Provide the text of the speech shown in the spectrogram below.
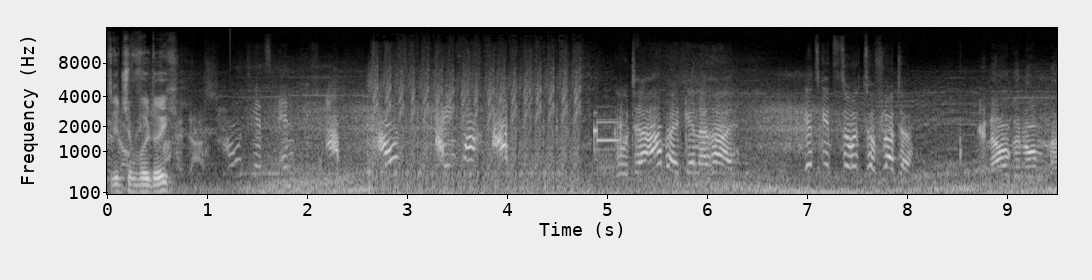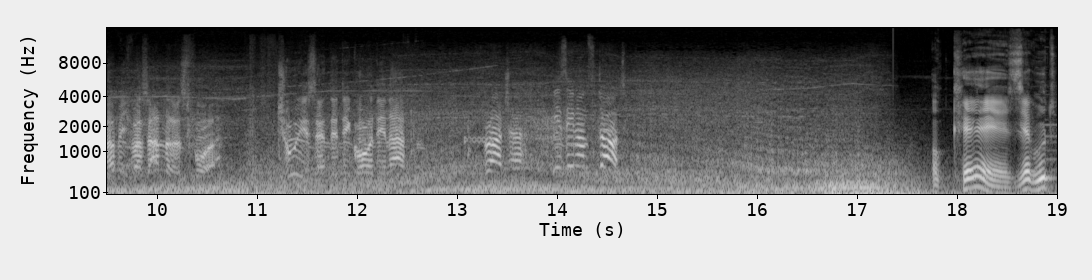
Dreht schon wohl durch. Haut jetzt endlich ab. Haut einfach ab. Gute Arbeit, General. Jetzt geht's zurück zur Flotte. Genau genommen habe ich was anderes vor. Chewie sendet die Koordinaten. Roger. Wir sehen uns dort. Okay, sehr gut.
